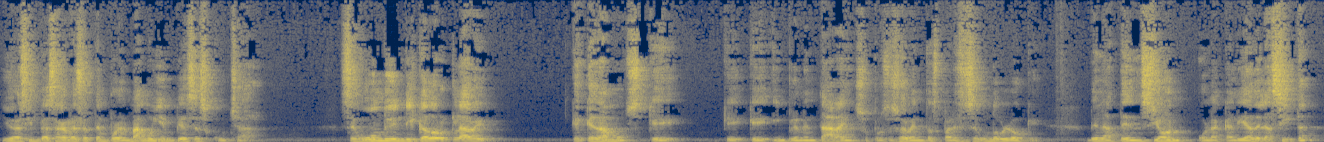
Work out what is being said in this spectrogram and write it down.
Y ahora sí empieza a agarrar el sartén por el mango y empieza a escuchar. Segundo indicador clave que quedamos que, que, implementara en su proceso de ventas para ese segundo bloque de la atención o la calidad de la cita,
